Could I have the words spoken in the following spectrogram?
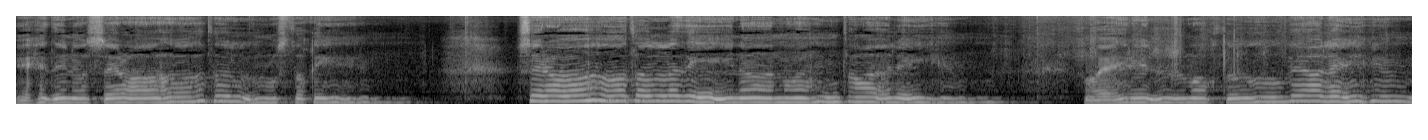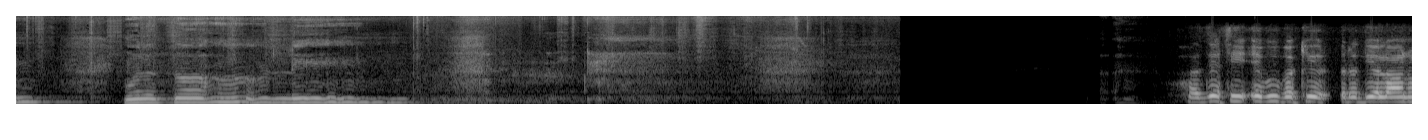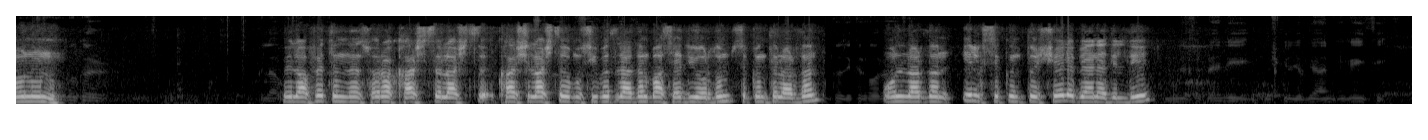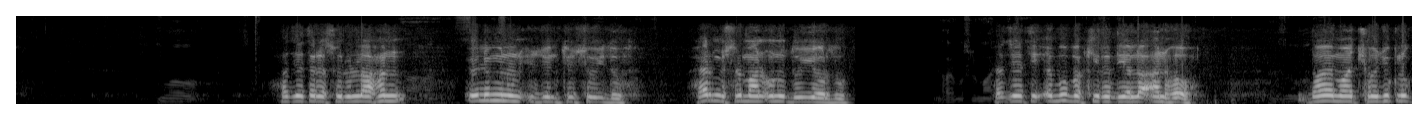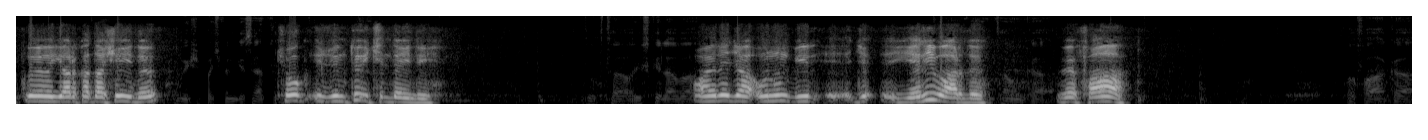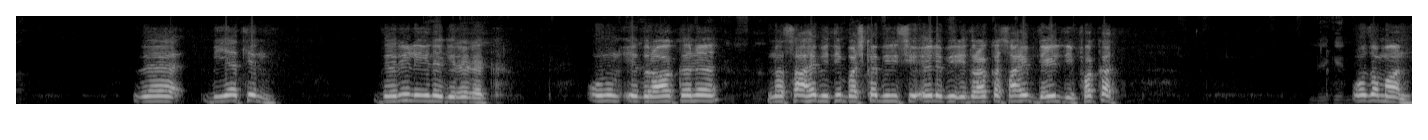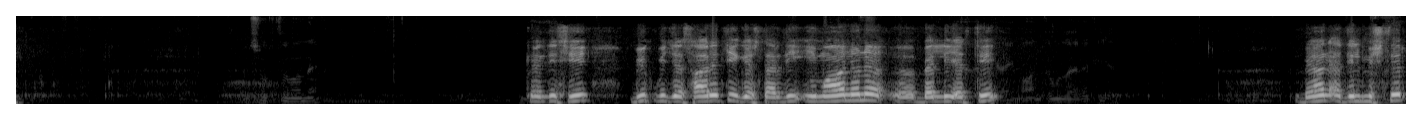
اهدنا الصراط المستقيم. صراط الذين أنعمت عليهم غير المغضوب عليهم ولا الضالين. Hazreti Ebu Bakir radıyallahu anh'un hilafetinden sonra karşılaştı, karşılaştığı musibetlerden bahsediyordum, sıkıntılardan. Onlardan ilk sıkıntı şöyle beyan edildi. Hazreti Resulullah'ın ölümünün üzüntüsüydü. Her Müslüman onu duyuyordu. Hazreti Ebu Bakir radıyallahu anh daima çocukluk e, arkadaşıydı. Çok üzüntü içindeydi. Ayrıca onun bir e, yeri vardı. Vefa ve biyetin deriliğine girerek onun idrakını na sahip idi. Başka birisi öyle bir idraka sahip değildi. Fakat o zaman kendisi büyük bir cesareti gösterdi. imanını e, belli etti. Beyan edilmiştir.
